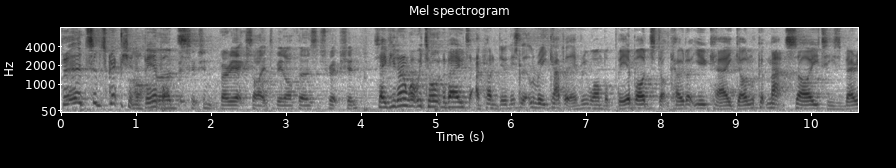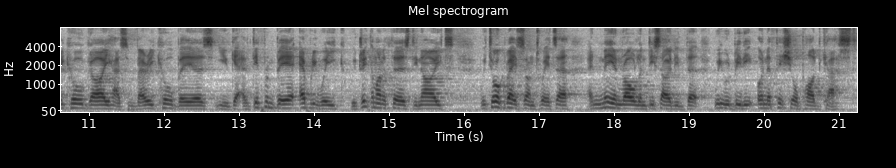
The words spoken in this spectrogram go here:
third subscription Our of Beer third Bods. subscription, very excited to be in our third subscription. So if you don't know what we're talking about, I of do this little recap at everyone, but beerbods.co.uk, go and look at Matt's site. He's a very cool guy, he has some very cool beers. You get a different beer every week. We drink them on a Thursday night. We talk about it on Twitter, and me and Roland decided that we would be the unofficial podcast,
